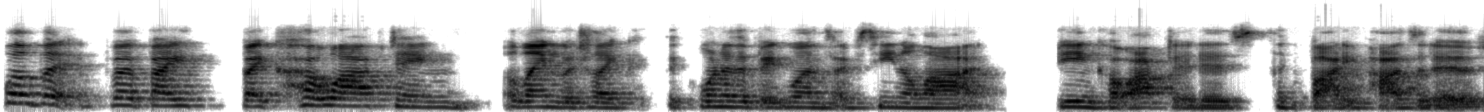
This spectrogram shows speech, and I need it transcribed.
well but but by by co-opting a language like, like one of the big ones i've seen a lot being co-opted is like body positive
